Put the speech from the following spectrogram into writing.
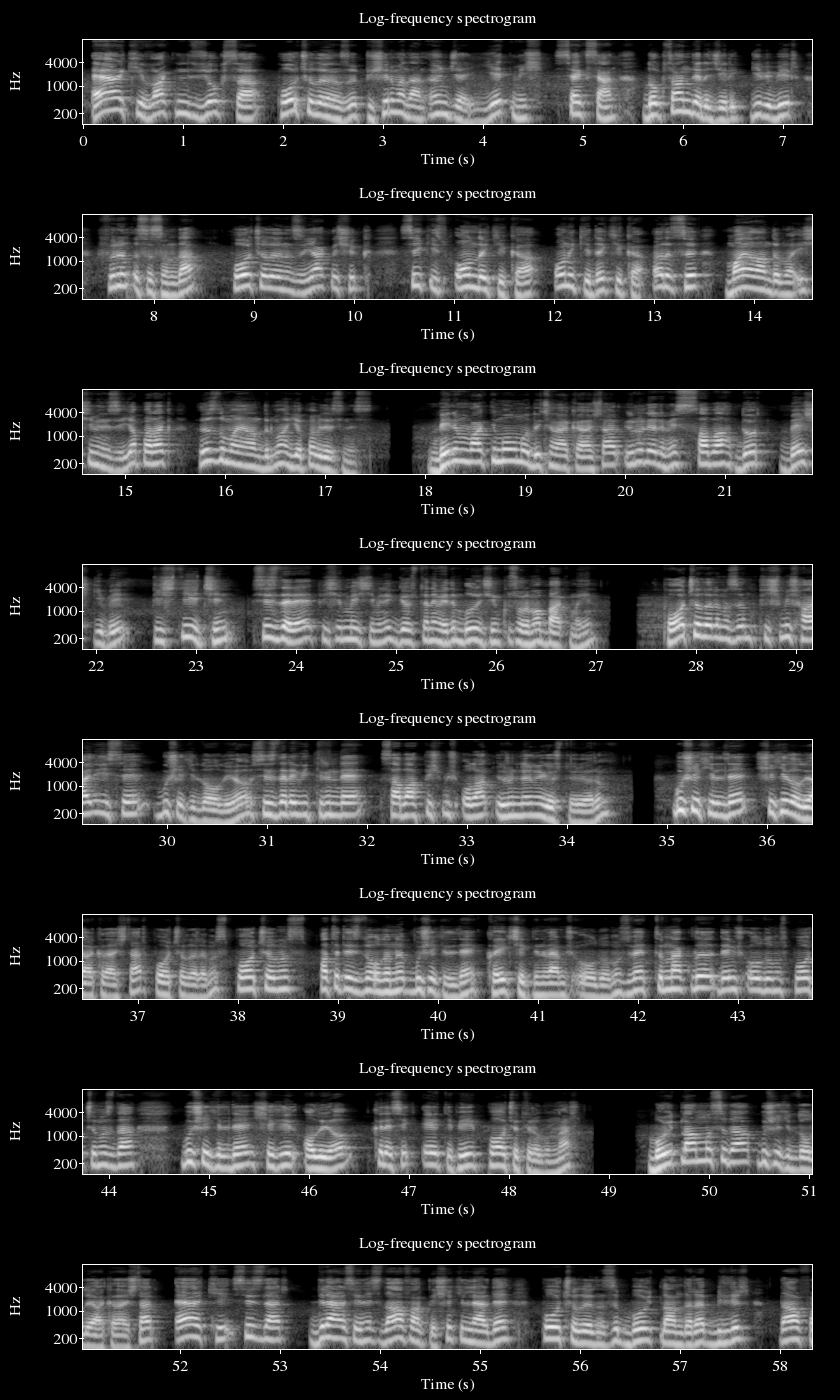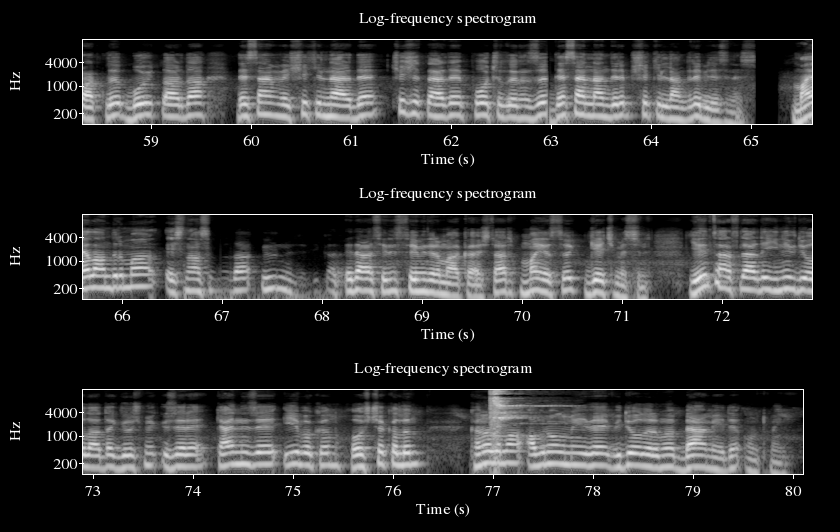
Eğer ki vaktiniz yoksa poğaçalarınızı pişirmeden önce 70, 80, 90 derecelik gibi bir fırın ısısında poğaçalarınızı yaklaşık 8-10 dakika, 12 dakika arası mayalandırma işleminizi yaparak hızlı mayalandırma yapabilirsiniz. Benim vaktim olmadığı için arkadaşlar ürünlerimiz sabah 4-5 gibi piştiği için sizlere pişirme işlemini gösteremedim. Bunun için kusuruma bakmayın. Poğaçalarımızın pişmiş hali ise bu şekilde oluyor. Sizlere vitrinde sabah pişmiş olan ürünlerimi gösteriyorum. Bu şekilde şekil oluyor arkadaşlar poğaçalarımız. Poğaçamız patatesli olanı bu şekilde kayık şeklini vermiş olduğumuz ve tırnaklı demiş olduğumuz poğaçamız da bu şekilde şekil alıyor. Klasik ev tipi poğaça türü bunlar. Boyutlanması da bu şekilde oluyor arkadaşlar. Eğer ki sizler dilerseniz daha farklı şekillerde poğaçalarınızı boyutlandırabilir. Daha farklı boyutlarda desen ve şekillerde çeşitlerde poğaçalarınızı desenlendirip şekillendirebilirsiniz. Mayalandırma esnasında da ürününüze dikkat ederseniz sevinirim arkadaşlar. Mayası geçmesin. Yeni tariflerde yeni videolarda görüşmek üzere. Kendinize iyi bakın. Hoşça kalın. Kanalıma abone olmayı ve videolarımı beğenmeyi de unutmayın.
